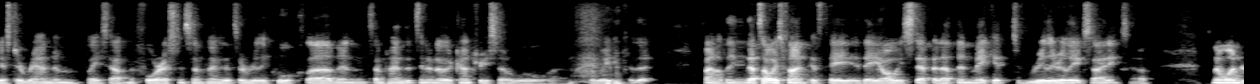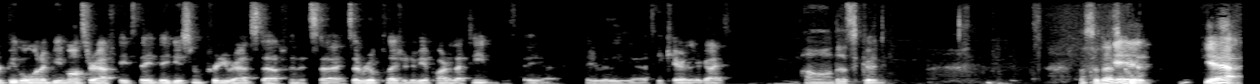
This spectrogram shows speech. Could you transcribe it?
just a random place out in the forest, and sometimes it's a really cool club, and sometimes it's in another country. So we'll uh, we're waiting for the final thing. That's always fun because they they always step it up and make it really really exciting. So no wonder people want to be monster athletes. They they do some pretty rad stuff, and it's uh, it's a real pleasure to be a part of that team. They uh, they really uh, take care of their guys. Oh, that's good. So that's yeah. cool. Yeah.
